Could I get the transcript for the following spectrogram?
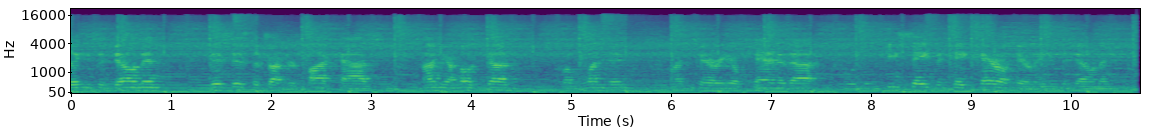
Ladies and gentlemen. This is the Truckers Podcast. I'm your host, Doug, from London, Ontario, Canada. Be safe and take care out there, ladies and gentlemen.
